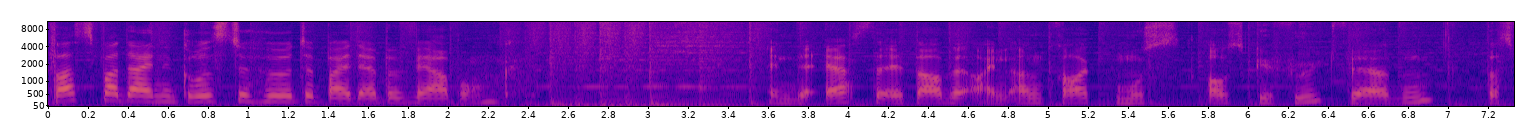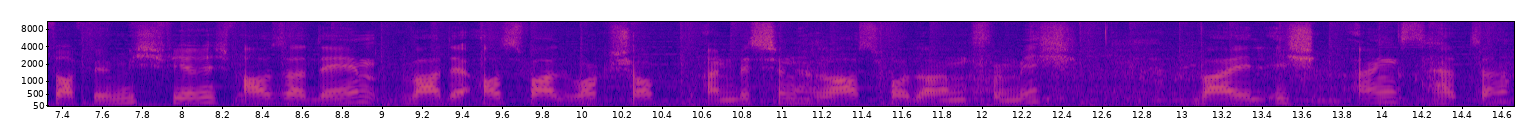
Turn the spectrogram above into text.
Was war deine größte Hürde bei der Bewerbung? In der ersten Etappe ein Antrag muss ausgefüllt werden. Das war für mich schwierig. Außerdem war der Auswahlworkshop ein bisschen herausfordernd für mich, weil ich Angst hatte,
